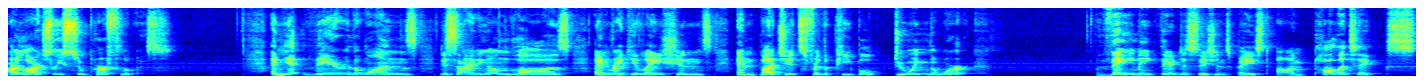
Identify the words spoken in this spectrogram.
are largely superfluous. And yet they're the ones deciding on laws and regulations and budgets for the people doing the work. They make their decisions based on politics,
